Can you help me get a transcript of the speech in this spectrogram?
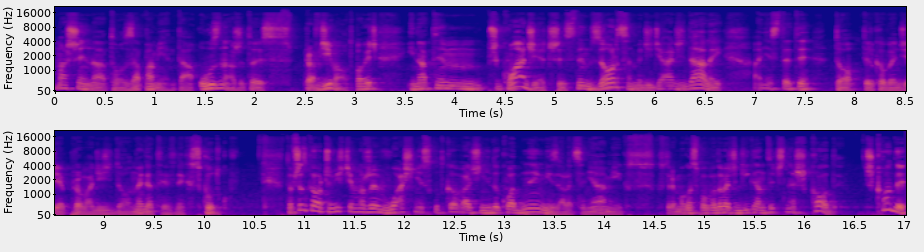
Maszyna to zapamięta, uzna, że to jest prawdziwa odpowiedź i na tym przykładzie czy z tym wzorcem będzie działać dalej, a niestety to tylko będzie prowadzić do negatywnych skutków. To wszystko oczywiście może właśnie skutkować niedokładnymi zaleceniami, które mogą spowodować gigantyczne szkody. Szkody,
